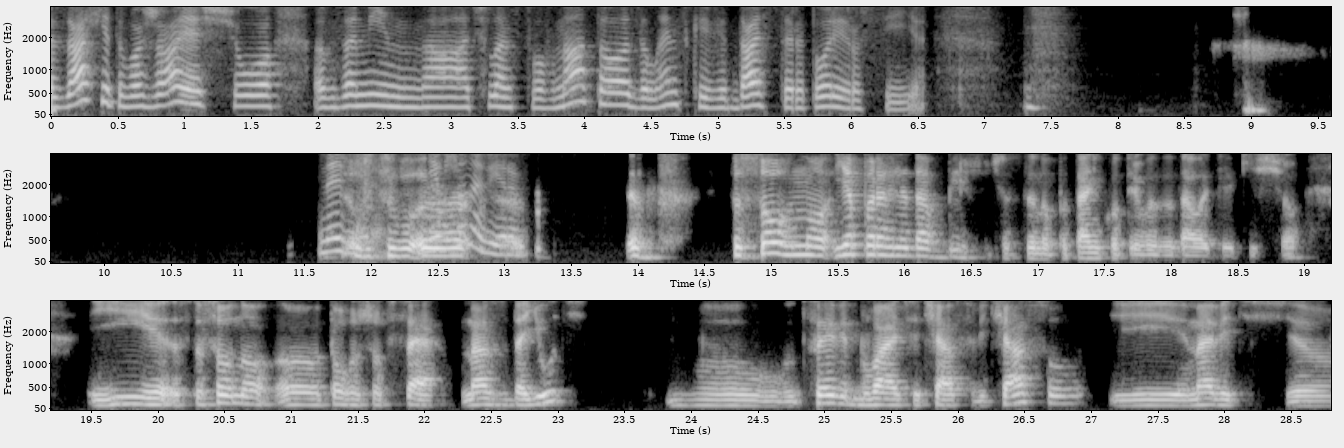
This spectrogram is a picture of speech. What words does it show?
Захід вважає, що взамін на членство в НАТО Зеленський віддасть території Росії. Не вірю. Е, Ні, вже не вірю. Стосовно, я переглядав більшу частину питань, котрі ви задали тільки що. І стосовно е, того, що все нас здають, це відбувається час від часу, і навіть е,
